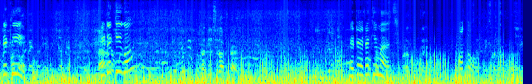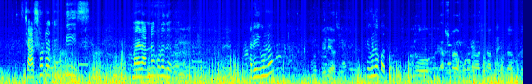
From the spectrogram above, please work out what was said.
এটা কি? এটা কি গো? এটা এটা কি মাছ? কত? চারশো টাকা পিস? মানে রান্না করে দেবে? আর এইগুলো? এগুলো কত? একশো টাকা বড়টা আছে আর দুশো টাকা করে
